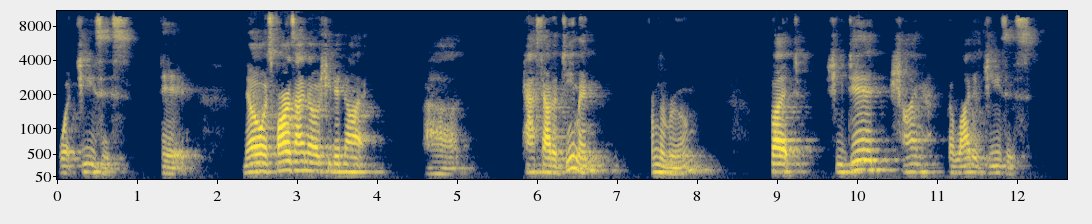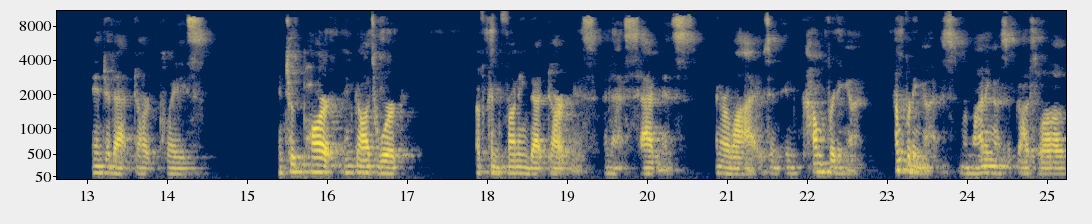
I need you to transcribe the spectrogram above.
what Jesus did. No, as far as I know, she did not uh, cast out a demon from the room, but she did shine the light of Jesus into that dark place and took part in God's work of confronting that darkness and that sadness in our lives and, and comforting us comforting us, reminding us of God's love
